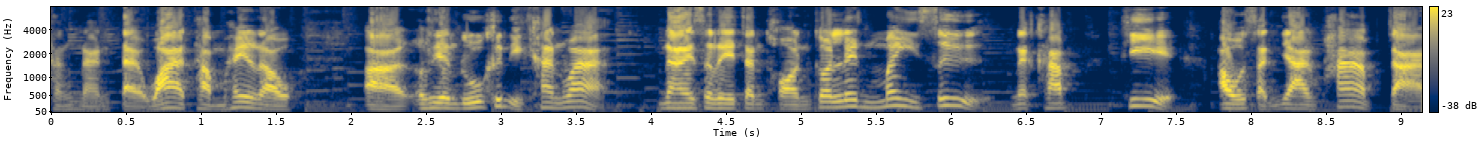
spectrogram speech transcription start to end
ทั้งนั้น แต่ว่าทำให้เราเรียนรู้ขึ้นอีกขั้นว่า นายสเรจันทรก็เล่นไม่ซื่อนะครับ ที่เอาสัญญาณภาพจาก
